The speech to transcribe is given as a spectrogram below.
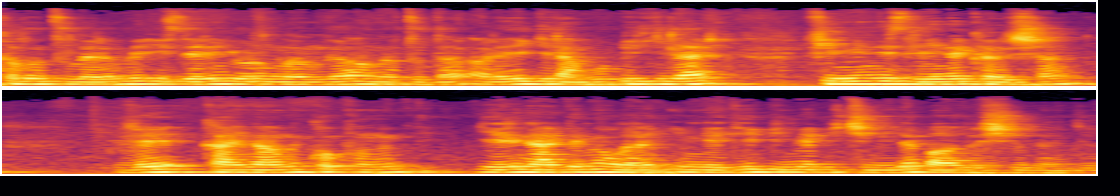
kalıntıların ve izlerin yorumlandığı anlatıda araya giren bu bilgiler filmin izleyine karışan ve kaynağını kopunun yerin erdemi olarak imlediği bilme biçimiyle bağdaşır bence.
